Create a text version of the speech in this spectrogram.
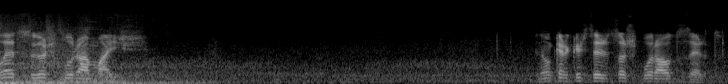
Let's go explorar mais. Eu não quero que isto seja só explorar o deserto.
